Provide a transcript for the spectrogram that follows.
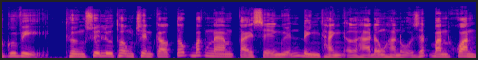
quý vị, thường xuyên lưu thông trên cao tốc Bắc Nam, tài xế Nguyễn Đình Thành ở Hà Đông, Hà Nội rất băn khoăn.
